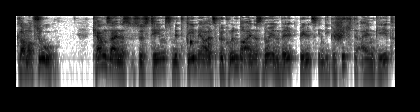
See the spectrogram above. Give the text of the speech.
Klammer zu, Kern seines Systems, mit dem er als Begründer eines neuen Weltbilds in die Geschichte eingeht,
